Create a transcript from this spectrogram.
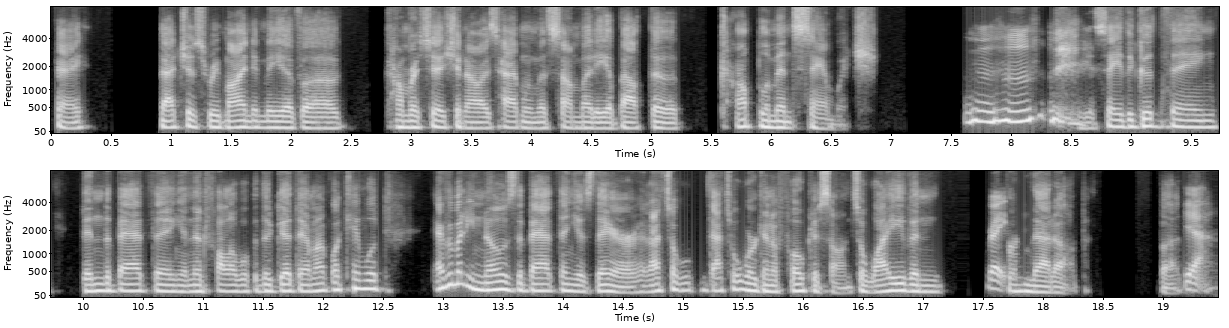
Okay. That just reminded me of a conversation I was having with somebody about the compliment sandwich. Mm-hmm. You say the good thing, then the bad thing, and then follow up with the good thing. I'm like, okay, well, everybody knows the bad thing is there. And that's what that's what we're going to focus on. So why even Right. bring that up? But Yeah.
